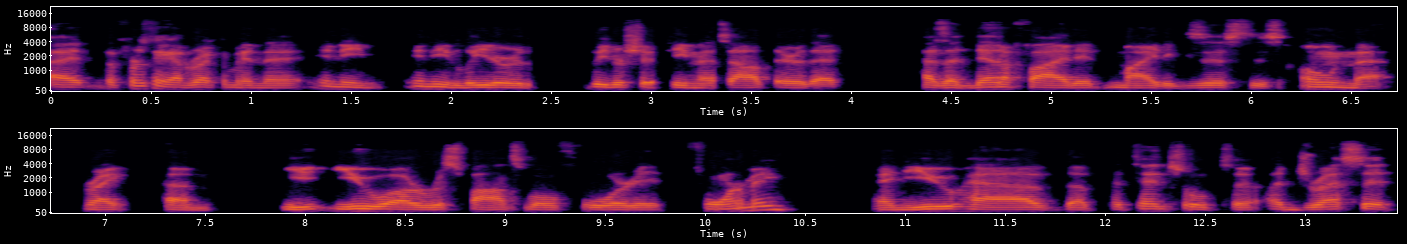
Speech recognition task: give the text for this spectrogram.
I, the first thing I'd recommend that any any leader leadership team that's out there that has identified it might exist is own that, right? Um, you, you are responsible for it forming and you have the potential to address it.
